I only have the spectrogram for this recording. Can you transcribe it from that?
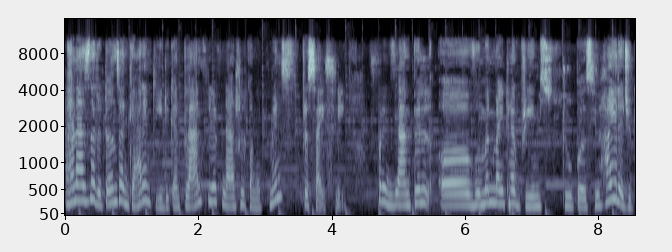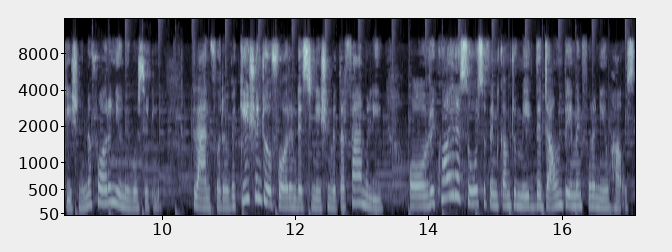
and as the returns are guaranteed, you can plan for your financial commitments precisely. For example, a woman might have dreams to pursue higher education in a foreign university plan for a vacation to a foreign destination with her family, or require a source of income to make the down payment for a new house.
